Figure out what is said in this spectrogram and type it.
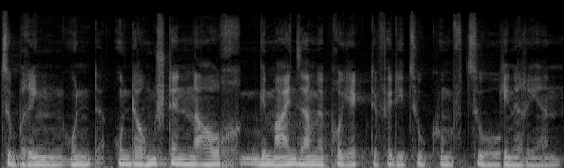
zu bringen und unter Umständen auch gemeinsame Projekte für die Zukunft zu generieren.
